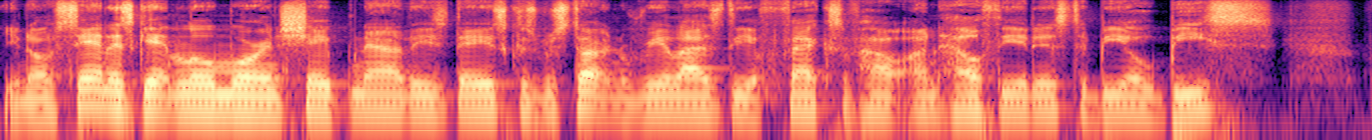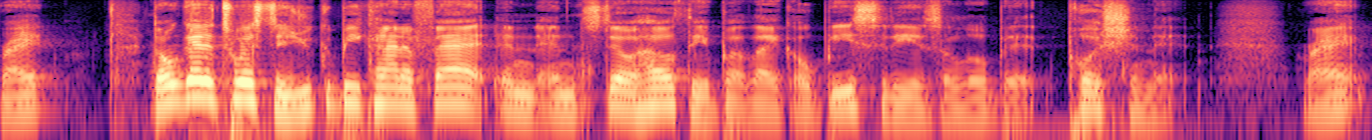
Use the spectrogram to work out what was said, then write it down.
You know, Santa's getting a little more in shape now these days because we're starting to realize the effects of how unhealthy it is to be obese, right? Don't get it twisted. You could be kind of fat and, and still healthy, but like obesity is a little bit pushing it, right?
